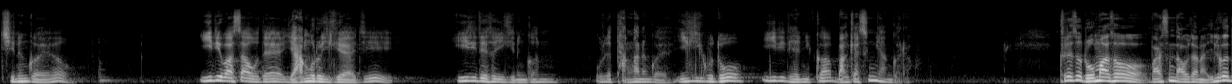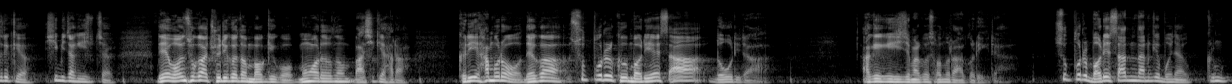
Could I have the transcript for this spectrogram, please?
지는 거예요. 일이와 싸우되 양으로 이겨야지 일이 돼서 이기는 건 우리가 당하는 거예요. 이기고도 일이 되니까 마귀가 승리한 거라고. 그래서 로마서 말씀 나오잖아. 읽어드릴게요. 12장 20절. 내 원수가 줄이거든 먹이고 몽하거든 마시게 하라. 그리 함으로 내가 숯불을 그 머리에 쌓아 놓으리라. 악에게 기지 말고 선으로 악으리라. 숯불을 머리에 쌓는다는 게 뭐냐? 그럼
